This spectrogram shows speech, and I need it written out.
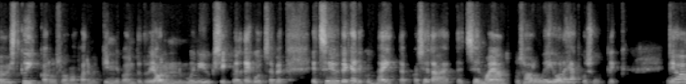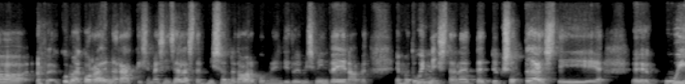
on vist kõik karusloomafarmid kinni pandud või on mõni üksik veel tegutseb, et, et see ju tegelikult näitab ka seda, et, et see majandusharu ei ole jätkusuutlik ja noh, kui me korra enne rääkisime siin sellest, et mis on need argumendid või mis mind veenab, et, et ma tunnistan, et, et üks hetk tõesti, kui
